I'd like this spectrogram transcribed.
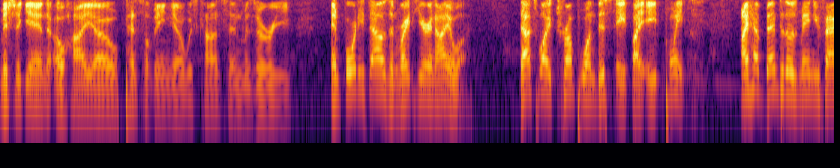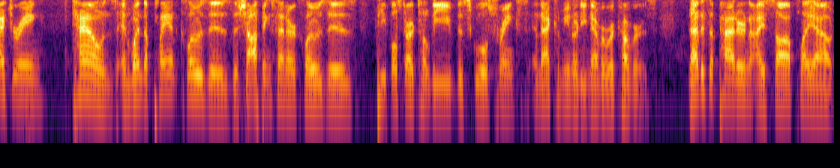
Michigan, Ohio, Pennsylvania, Wisconsin, Missouri, and 40,000 right here in Iowa. That's why Trump won this state by eight points. I have been to those manufacturing towns, and when the plant closes, the shopping center closes, people start to leave, the school shrinks, and that community never recovers. That is the pattern I saw play out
